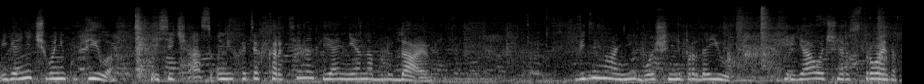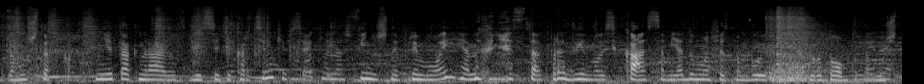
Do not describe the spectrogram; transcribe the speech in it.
И я ничего не купила. И сейчас у них этих картинок я не наблюдаю. Видимо, они больше не продают. И я очень расстроена, потому что мне так нравятся здесь эти картинки всякие. На наш финишной прямой я наконец-то продвинулась к кассам. Я думаю, сейчас там будет дурдом, потому что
